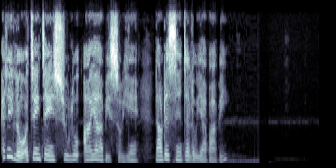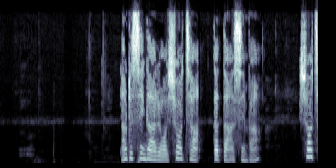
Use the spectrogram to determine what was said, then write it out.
အဲ့ဒီလိုအချိန်ချင်းရှုလို့အားရပြီဆိုရင် နောက်တစ်ဆင့်တက်လို့ရပါပြီနောက်တစ်ဆင့်ကတော့ရှော့ချတက်တာအဆင့်ပါရှော့ချ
